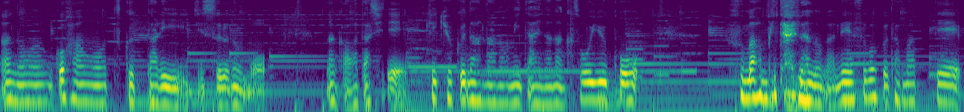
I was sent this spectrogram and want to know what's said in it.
あのご飯を作ったりするのもなんか私で結局何なのみたいななんかそういうこう不満みたいなのがねすごく溜まって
